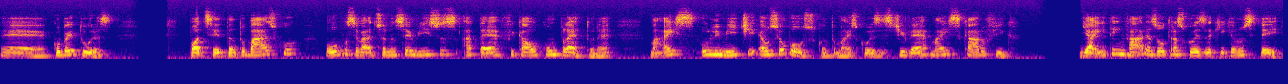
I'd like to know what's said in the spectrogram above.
é, coberturas. Pode ser tanto básico ou você vai adicionando serviços até ficar o completo, né? Mas o limite é o seu bolso. Quanto mais coisas tiver, mais caro fica. E aí tem várias outras coisas aqui que eu não citei.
